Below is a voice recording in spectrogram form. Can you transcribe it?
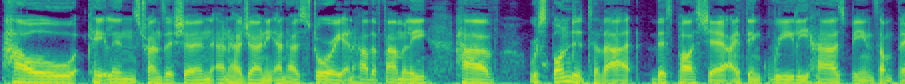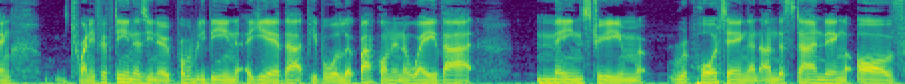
How Caitlyn's transition and her journey and her story and how the family have responded to that this past year, I think really has been something. 2015 has, you know, probably been a year that people will look back on in a way that mainstream reporting and understanding of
